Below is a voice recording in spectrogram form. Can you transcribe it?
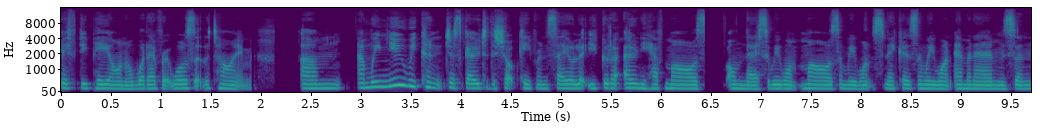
50p on or whatever it was at the time. Um, and we knew we couldn't just go to the shopkeeper and say, "Oh, look, you've got to only have Mars on there." So we want Mars, and we want Snickers, and we want M and M's, and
